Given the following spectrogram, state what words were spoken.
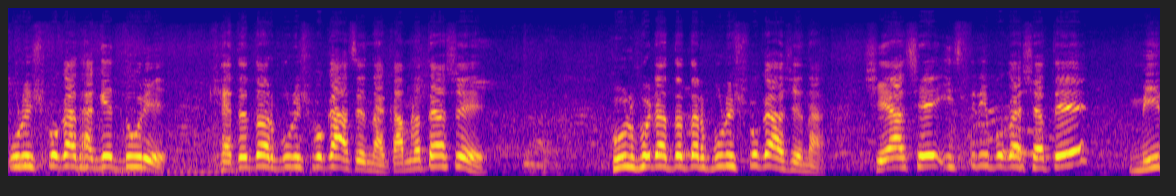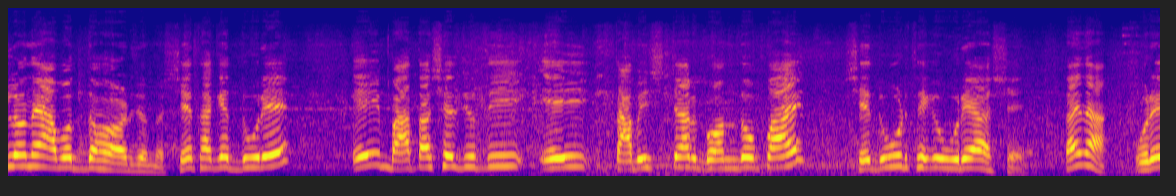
পুরুষ পোকা থাকে দূরে খেতে তো আর পুরুষ পোকা আসে না কামড়াতে আসে? ফুল ফোটাতে তার পুরুষ পোকা আসে না। সে আসে স্ত্রী পোকার সাথে মিলনে আবদ্ধ হওয়ার জন্য। সে থাকে দূরে এই বাতাসে যদি এই তাবিজটার গন্ধ পায় সে দূর থেকে উড়ে আসে। তাই না? উড়ে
